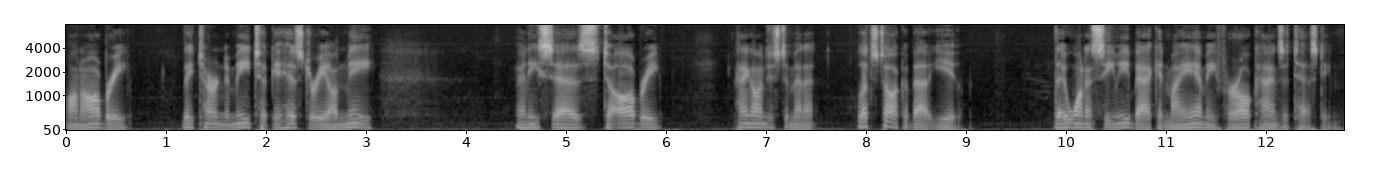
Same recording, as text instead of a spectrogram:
on Aubrey, they turned to me, took a history on me, and he says to Aubrey, Hang on just a minute. Let's talk about you. They want to see me back in Miami for all kinds of testing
